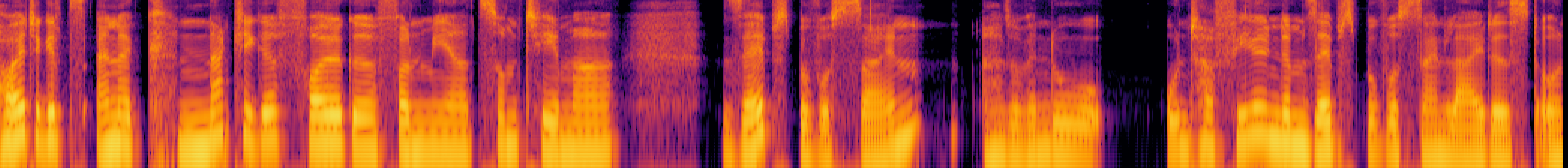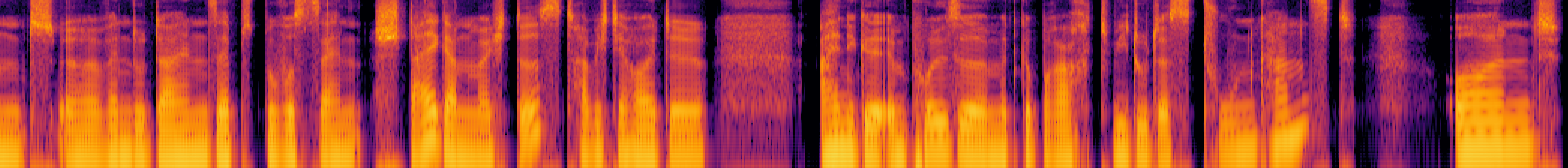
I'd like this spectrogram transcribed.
Heute gibt es eine knackige Folge von mir zum Thema Selbstbewusstsein. Also wenn du unter fehlendem Selbstbewusstsein leidest und äh, wenn du dein Selbstbewusstsein steigern möchtest, habe ich dir heute einige Impulse mitgebracht, wie du das tun kannst. Und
